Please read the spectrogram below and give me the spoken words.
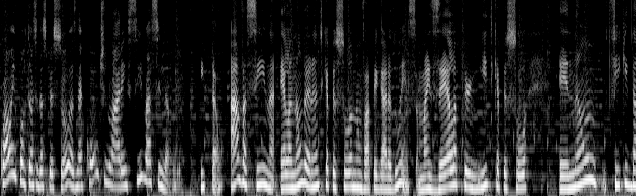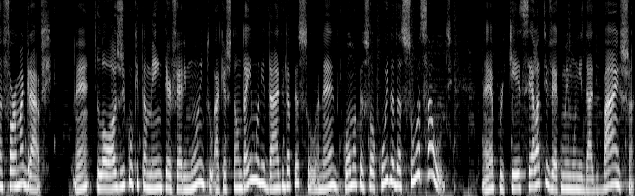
Qual a importância das pessoas, né, continuarem se vacinando? Então, a vacina, ela não garante que a pessoa não vá pegar a doença, mas ela permite que a pessoa é, não fique da forma grave. Né? Lógico que também interfere muito a questão da imunidade da pessoa, né? Como a pessoa cuida da sua saúde, né? Porque se ela tiver com uma imunidade baixa,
